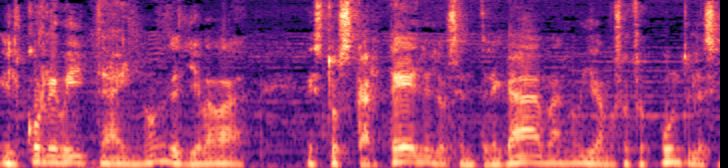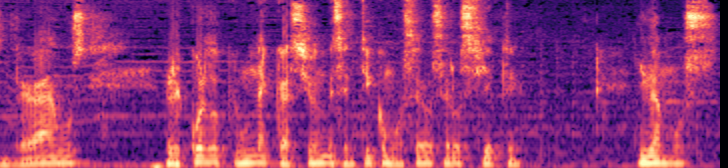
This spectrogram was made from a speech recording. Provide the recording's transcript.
el corre ve y ¿no? Les llevaba estos carteles, los entregaba, ¿no? Íbamos a otro punto y les entregábamos. Recuerdo que una ocasión me sentí como 007. Íbamos,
